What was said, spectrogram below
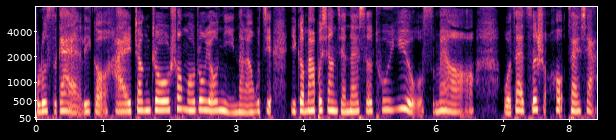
Blue Sky、李狗嗨、张周、双眸中有你、纳兰无忌、一个抹不向前、Nice to you、Smile、我在此守候在下、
